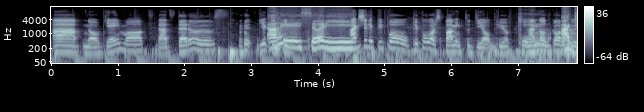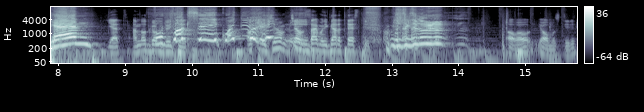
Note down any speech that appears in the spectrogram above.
Uh, no, game mode. That's the rules. you can keep- sorry. Actually, people people were spamming to DOP you. I'm not gonna Again? yet. I'm not gonna do it fuck's sake, why do you. Okay, hate jump, me? jump, Simon. You gotta test it. Oh, well, you almost did it.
